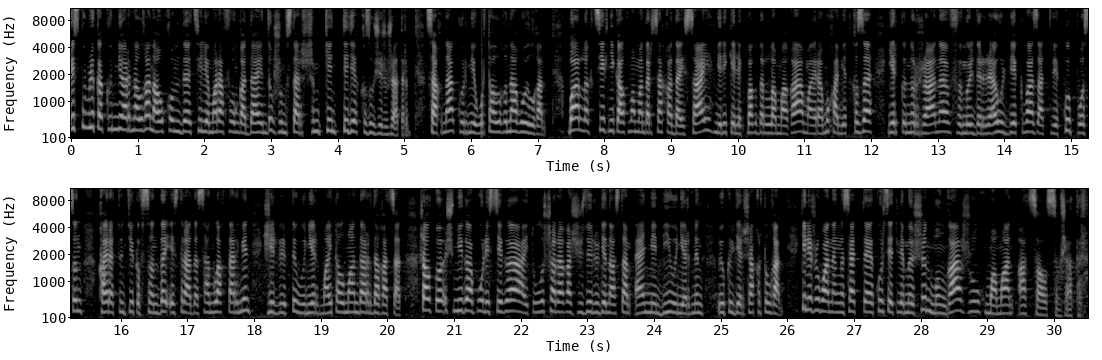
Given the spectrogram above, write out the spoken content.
Республика күніне арналған ауқымды телемарафонға дайындық жұмыстар Шымкентте де қызу жүріп жатыр. Сахна көрме орталығына қойылған. Барлық техникалық мамандар сақадай сай, мерекелік бағдарламаға Майра Мұхамедқызы, Еркін Нұржанов, Мөлдір Әулбекова, Заттыбек Көпбосын, Қайрат Түнтеков сынды эстрада саңлақтары мен жергілікті өнер майталмандары да қатысады. Жалпы үш мегаполистегі айтулы шараға 150-ден астам ән мен би өнерінің өкілдері шақыртылған. Тележобаның сәтті көрсетілімі үшін мыңға жуық маман алысып жатыр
